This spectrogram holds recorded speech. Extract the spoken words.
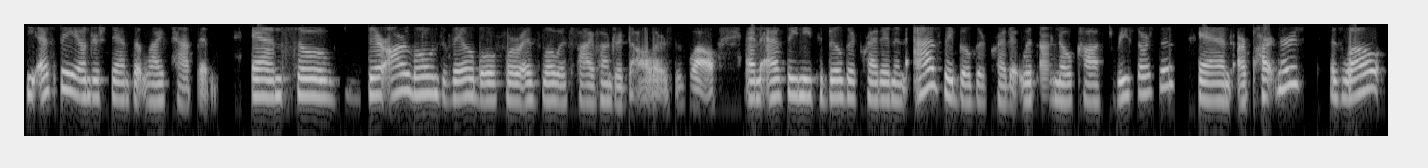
the SBA understands that life happens. And so there are loans available for as low as $500 as well. And as they need to build their credit and as they build their credit with our no cost resources and our partners as well,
